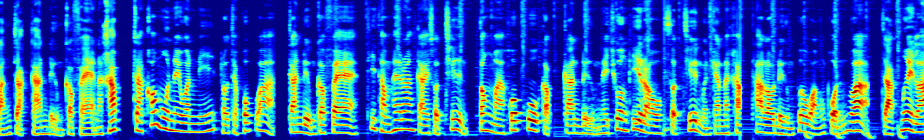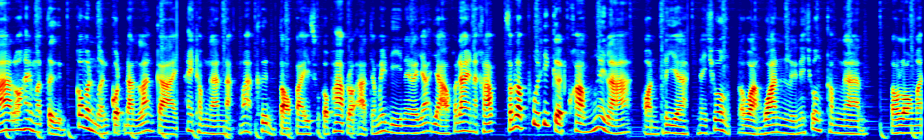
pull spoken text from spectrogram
หลังจากการดื่มกาแฟนะครับ จากข้อมูลในวันนี้เราจะพบว่า การดื่มกาแฟที่ทำให้ร่างกายสดชื่น ต้องมาควบคู่กับการดื่มในช่วงที่เราสดชื่นเหมือนกันนะครับ ถ้าเราดื่มเพื่อหวังผลว่าจากเมื่อยล้าแล้วให้มาตื่น ก็มันเหมือนกดดันร่างกายให้ทำงานหนักมากขึ้น ต่อไปสุขภาพเราอาจจะไม่ดีในระยะยาวก็ได้นะครับสำหรับผู้ที่เกิดความเมื่อยล้าอ่อนเพลียในช่วงระหว่างวัน หรือในช่วงทำงาน เราลองมา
